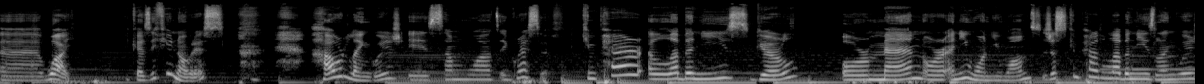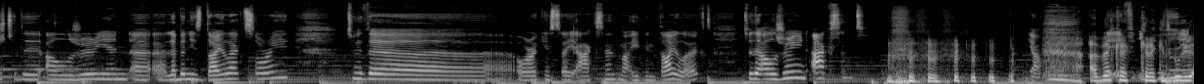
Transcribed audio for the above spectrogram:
Uh, why? Because if you notice, our language is somewhat aggressive. Compare a Lebanese girl or man or anyone you want. Just compare the Lebanese language to the Algerian, uh, uh, Lebanese dialect, sorry, to the, or I can say accent, not even dialect, to the Algerian accent. Yeah. هذاك If- if كراك you تقول hear- لي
